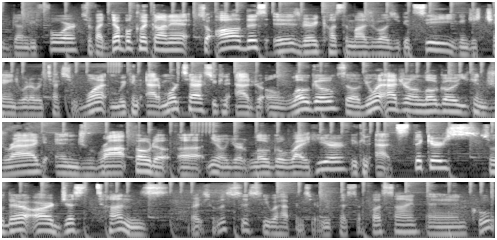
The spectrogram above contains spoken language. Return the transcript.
we've done before. So if I double click on it, so all of this is very customizable as you can see. You can just change whatever text you want. And we can add more text. You can add your own logo. So if you want to add your own logo, you can drag and drop photo, uh, you know, your logo right here. You can add stickers. So there are just tons right? So let's just see what happens here. We press the plus sign and cool.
